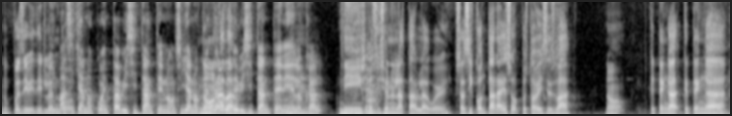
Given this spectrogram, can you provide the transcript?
No puedes dividirlo Y en más dos. si ya no cuenta visitante, ¿no? Si ya no cuenta nada. de visitante ni de local. Ni pues posición en la tabla, güey. O sea, si contara eso, pues todavía dices, va, ¿no? Que tenga, que tenga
